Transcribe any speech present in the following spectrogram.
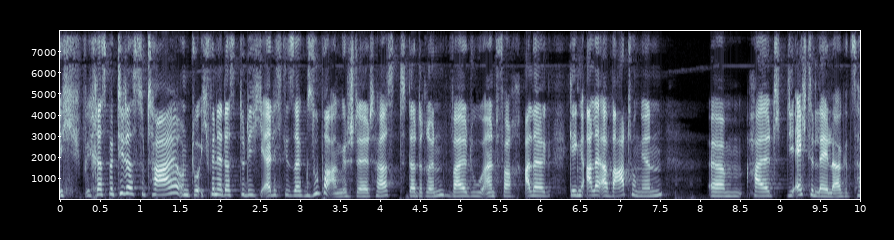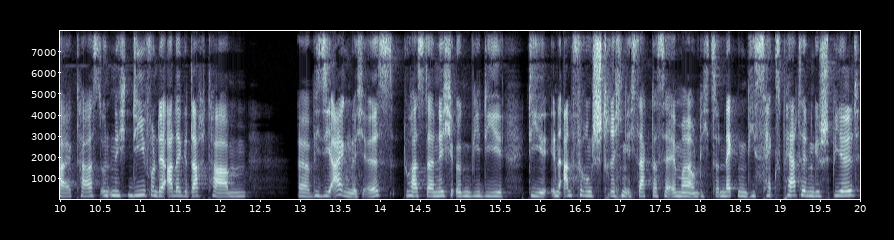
ich, ich respektiere das total und du, ich finde, dass du dich ehrlich gesagt super angestellt hast da drin, weil du einfach alle gegen alle Erwartungen ähm, halt die echte Layla gezeigt hast und nicht die, von der alle gedacht haben, äh, wie sie eigentlich ist. Du hast da nicht irgendwie die, die in Anführungsstrichen, ich sag das ja immer, um dich zu necken, die Sexpertin gespielt,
